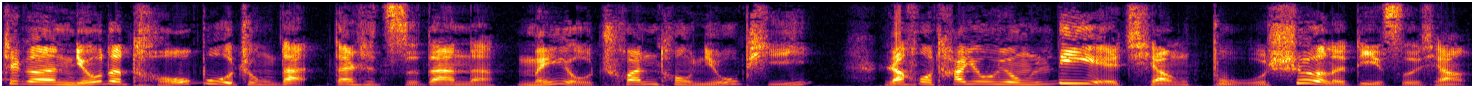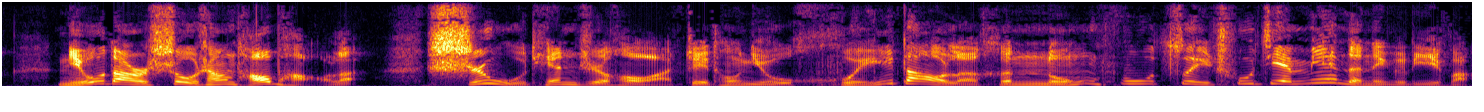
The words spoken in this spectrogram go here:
这个牛的头部中弹，但是子弹呢没有穿透牛皮。然后他又用猎枪补射了第四枪，牛倒是受伤逃跑了。十五天之后啊，这头牛回到了和农夫最初见面的那个地方。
